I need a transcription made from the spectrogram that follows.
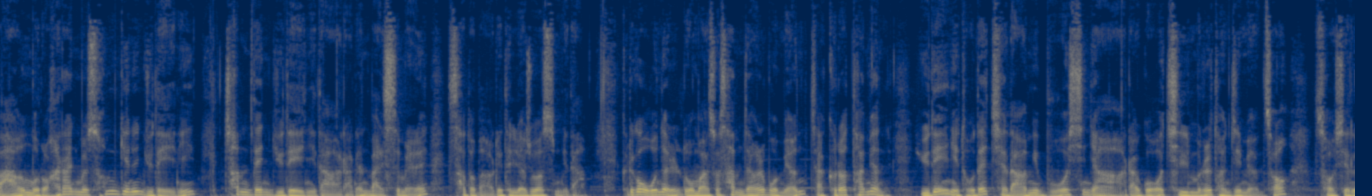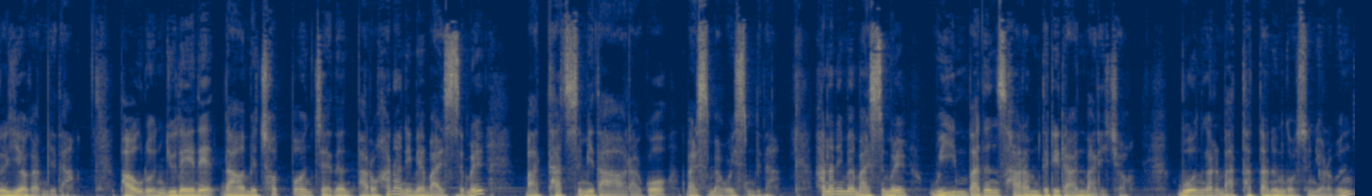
마음으로 하나님을 섬기는 유대인이 참된 유대인이다라는 말씀을 사도 바울이 들려주었습니다. 그리고 오늘 로마서 3장을 보면 자 그렇다면 유대인이 도대체 나음이 무엇이냐라고 질문을 던지면서 서신을 이어갑니다. 바울은 유대인의 나음의 첫 번째는 바로 하나님의 말씀을 맡았습니다 라고 말씀하고 있습니다. 하나님의 말씀을 위임받은 사람들이란 말이죠. 무언가를 맡았다는 것은 여러분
